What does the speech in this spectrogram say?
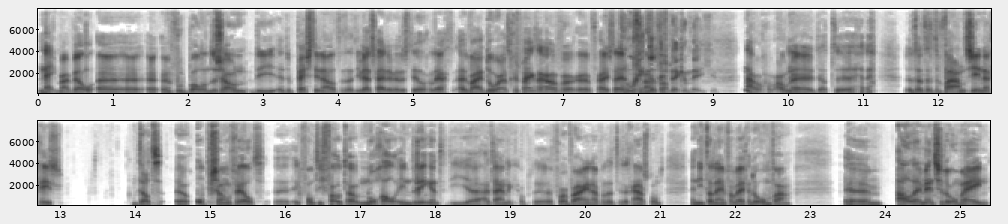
Nee, maar wel eh, eh, een voetballende zoon die eh, de pest in had dat die wedstrijden werden stilgelegd. eh, waardoor het gesprek daarover eh vrij stevig En hoe ging dat gesprek een beetje? Nou, gewoon eh, dat, eh, dat het waanzinnig is dat eh, op zo'n veld... eh, ik vond die foto nogal indringend... die eh, uiteindelijk op de voorpagina van de Telegraaf stond. En niet alleen vanwege de omvang. Ehm, allerlei mensen eromheen.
